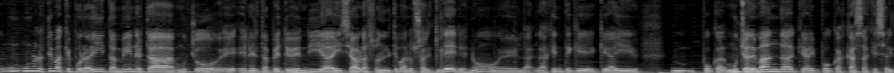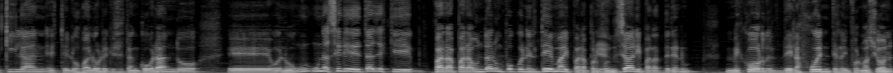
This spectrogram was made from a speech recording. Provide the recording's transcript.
Uno de los temas que por ahí también está mucho eh, en el tapete hoy en día y se habla son el tema de los alquileres, ¿no? Eh, la, gente que, que, hay mm, poca mucha demanda, que hay pocas casas que se alquilan, este, los valores que se están cobrando, eh, bueno, una serie de detalles que para, para ahondar un poco en el tema y para profundizar y para tener mejor de, las fuentes, la información.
